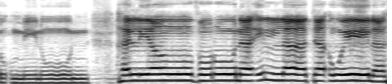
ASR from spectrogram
يؤمنون. هل ينظرون إلا تأويله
